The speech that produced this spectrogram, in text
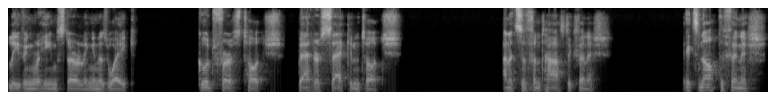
leaving Raheem Sterling in his wake. Good first touch, better second touch. And it's a fantastic finish. It's not the finish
